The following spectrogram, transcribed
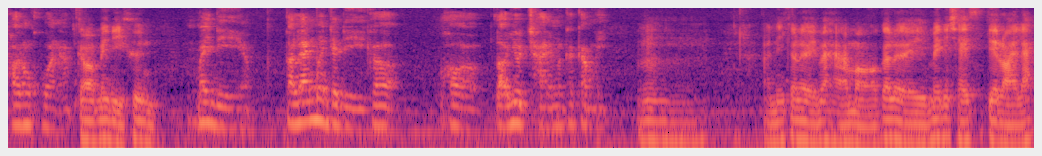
พอต้องควรครับ ก็ไม่ดีขึ้น ไม่ดีครับ ตอนแรกเหมือนจะดีก็พอเราหยุดใช้มันก็กลับมาอีก อืมอันนี้ก็เลยมาหาหมอก็เลยไม่ได้ใช้สเตียรอยด์แล้ว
